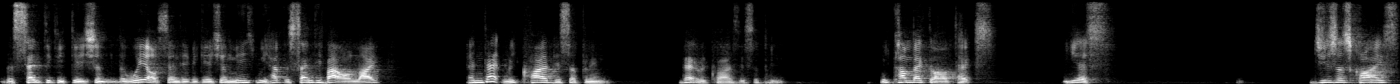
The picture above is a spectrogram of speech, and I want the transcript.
the sanctification. The way of sanctification means we have to sanctify our life and that requires discipline. That requires discipline. We come back to our text. Yes, Jesus Christ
